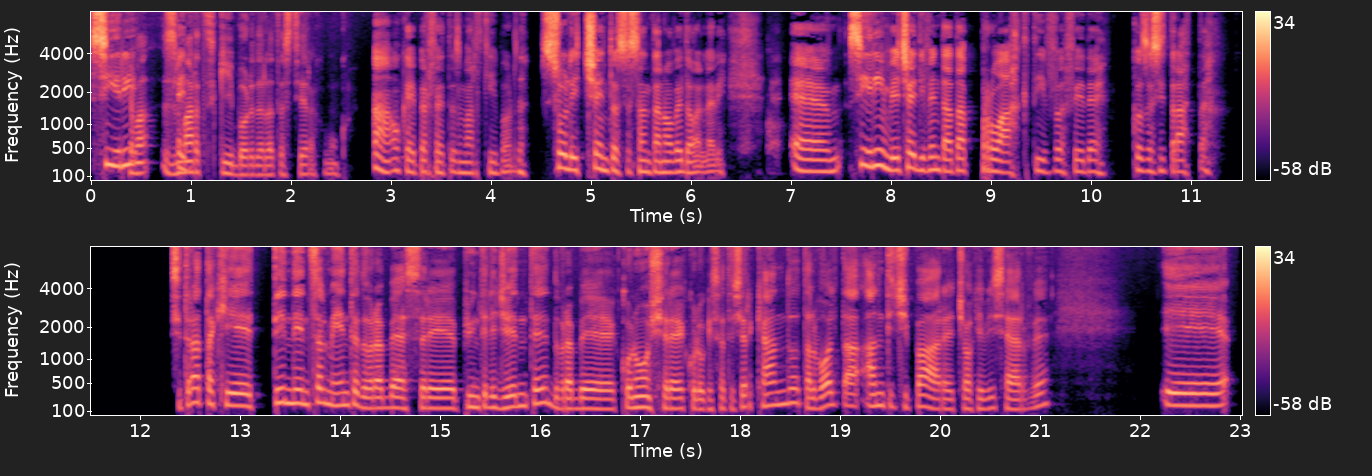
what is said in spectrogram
Siri si chiama Smart è... Keyboard la tastiera comunque. Ah, ok, perfetto, Smart Keyboard. Soli 169 dollari. Eh, Siri invece è diventata proactive, Fede. Cosa si tratta? Si tratta che tendenzialmente dovrebbe essere più intelligente, dovrebbe conoscere quello che state cercando, talvolta anticipare ciò che vi serve e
